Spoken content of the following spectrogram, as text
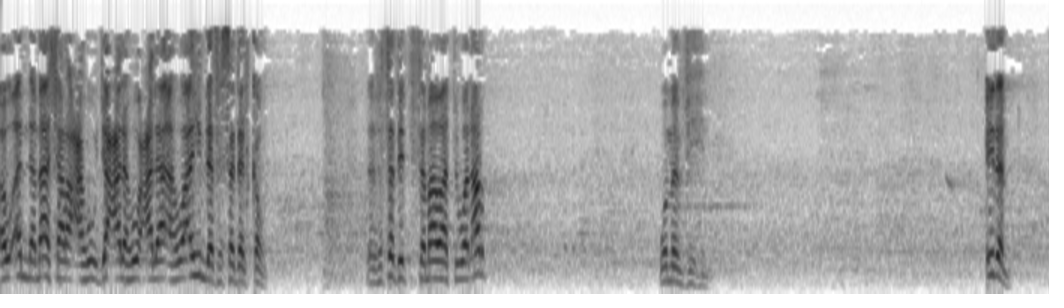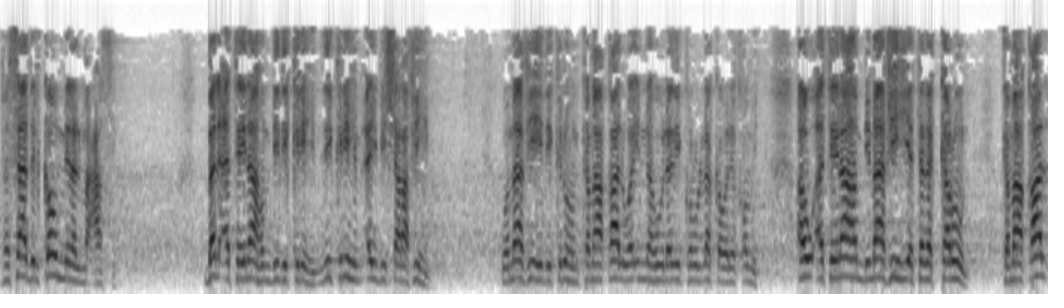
أو أن ما شرعه جعله على أهوائهم لفسد الكون. لفسدت السماوات والأرض ومن فيهن. إذا فساد الكون من المعاصي. بل أتيناهم بذكرهم ذكرهم أي بشرفهم. وما فيه ذكرهم كما قال وإنه لذكر لك ولقومك. أو أتيناهم بما فيه يتذكرون كما قال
